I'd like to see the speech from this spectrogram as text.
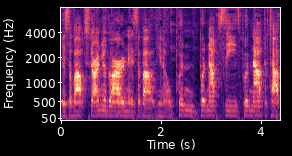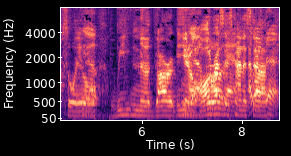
It's about starting your garden. It's about you know putting putting out the seeds, putting out the topsoil, Yep. weeding the garden. You know Yeah, all the all rest of this kind of I like stuff, that.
